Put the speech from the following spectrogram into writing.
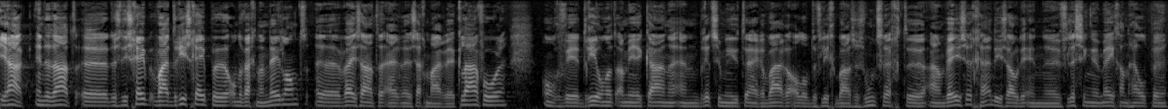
Ja, inderdaad. Uh, dus die schepen, waren drie schepen onderweg naar Nederland. Uh, wij zaten er zeg maar klaar voor. Ongeveer 300 Amerikanen en Britse militairen waren al op de vliegbasis Woensrecht uh, aanwezig. Hè. Die zouden in Vlissingen mee gaan helpen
